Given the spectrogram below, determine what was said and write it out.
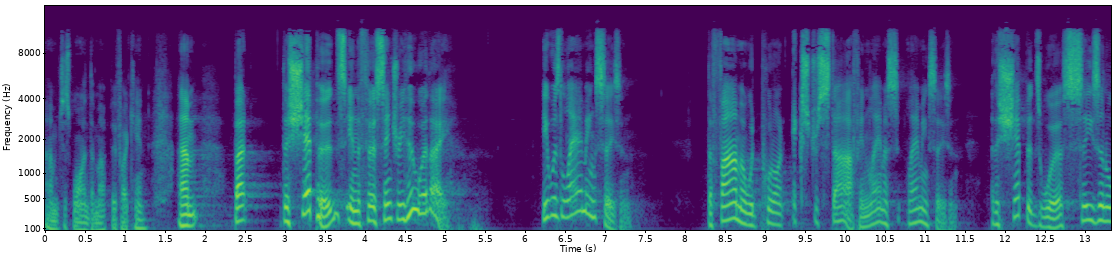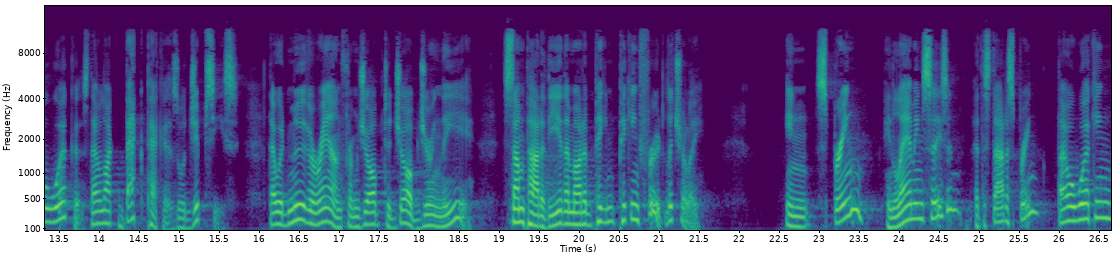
um, just wind them up if I can. Um, but the shepherds in the first century, who were they? It was lambing season. The farmer would put on extra staff in lambing season. The shepherds were seasonal workers. They were like backpackers or gypsies. They would move around from job to job during the year. Some part of the year they might have been picking fruit, literally. In spring, in lambing season, at the start of spring, they were working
